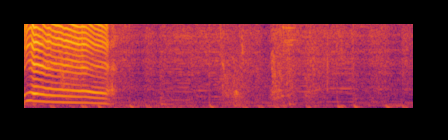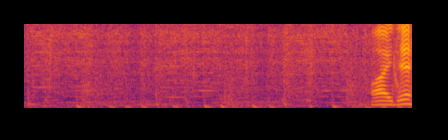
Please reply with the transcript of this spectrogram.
Yeah! Haydi.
